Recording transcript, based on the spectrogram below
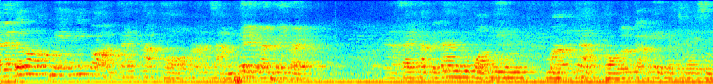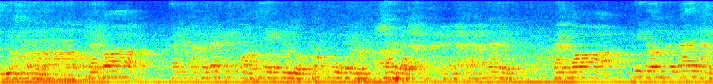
แต่ต้องร้องเพลงนี้ก่อนแฟนคลับขอมาสามเพเพลลงงอะไรเพลงอะไรอ่าแฟนคลับไปด้านนู้นขอเพลงมาจากของเอกชัยศรีวิชัยแล้วก็แฟนคลับไปด้านนี้ขอเพลงหลวงพ่อคูณครับผมแต่ให้แล้วก็พี่น้องทางด้านหลัง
